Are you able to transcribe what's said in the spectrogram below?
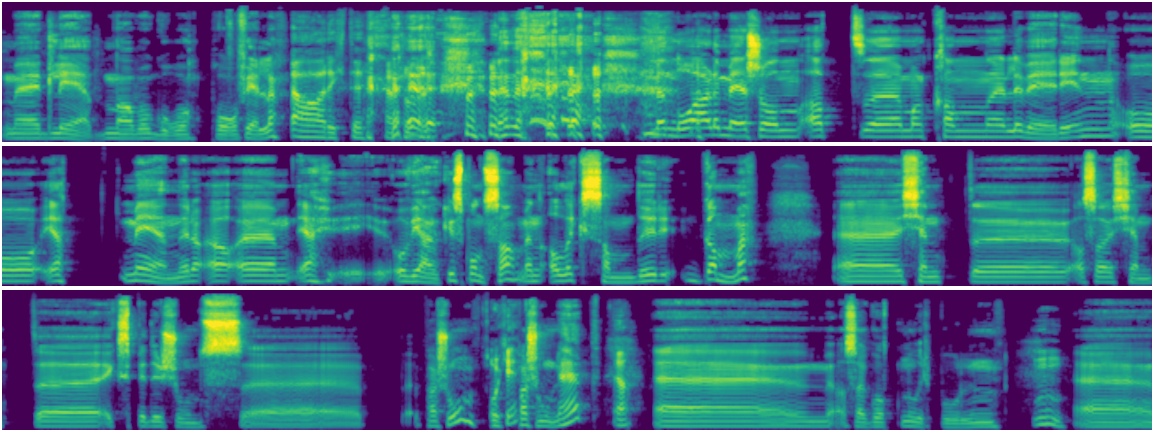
med gleden av å gå på fjellet. Ja, riktig. Jeg skjønner. men, men nå er det mer sånn at eh, man kan levere inn, og jeg mener eh, jeg, Og vi er jo ikke sponsa, men Alexander Gamme, eh, kjent eh, Altså kjent eh, ekspedisjonsperson, Okay. personlighet, Ja. eh, altså gått Nordpolen Mm. Eh,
